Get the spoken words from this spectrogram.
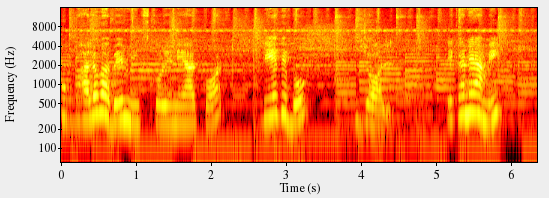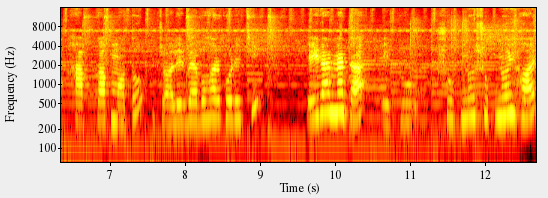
খুব ভালোভাবে মিক্স করে নেওয়ার পর দিয়ে দেব জল। এখানে আমি হাফ কাপ মতো জলের ব্যবহার করেছি। এই রান্নাটা একটু শুকনো শুকনোই হয়।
